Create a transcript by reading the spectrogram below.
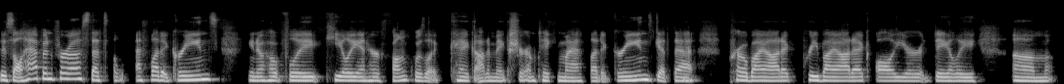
this all happen for us. That's Athletic Greens. You know, hopefully Keely and her funk was like, okay, got to make sure I'm taking my Athletic Greens, get that mm-hmm. probiotic, prebiotic, all your daily, um,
